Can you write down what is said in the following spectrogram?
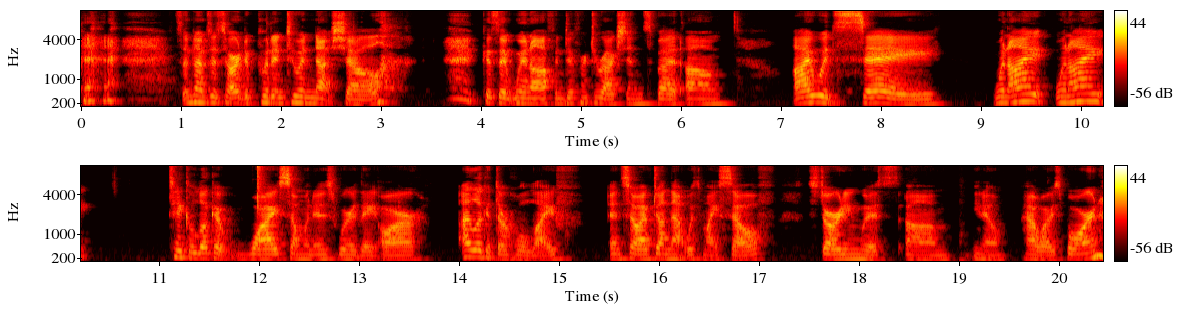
sometimes it's hard to put into a nutshell because it went off in different directions. But um, I would say when I when I take a look at why someone is where they are, I look at their whole life and so I've done that with myself, starting with, um, you know, how I was born.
